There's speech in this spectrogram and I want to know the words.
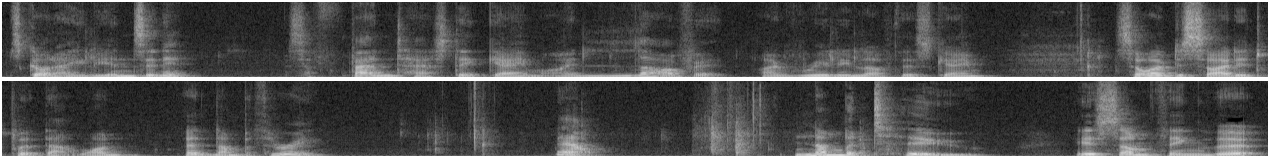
It's got aliens in it. It's a fantastic game. I love it. I really love this game. So I've decided to put that one at number three. Now, Number two is something that,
